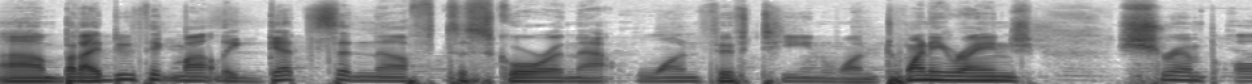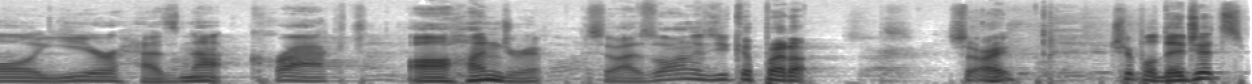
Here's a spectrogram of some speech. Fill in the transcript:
Um, but I do think Motley gets enough to score in that 115, 120 range. Shrimp all year has not cracked 100. So as long as you can put up, sorry, triple digits,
